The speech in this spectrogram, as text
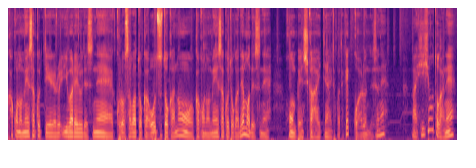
過去の名作って言われるですね、黒沢とかオズとかの過去の名作とかでもですね、本編しか入ってないとかって結構あるんですよね。まあ、批評とかね、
